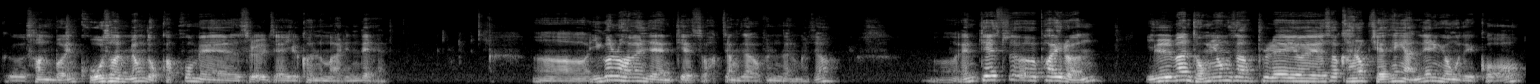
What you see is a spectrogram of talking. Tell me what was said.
그 선보인 고선명 녹화 포맷을 이제 일컫는 말인데, 어, 이걸로 하면 이제 MTS 확장자가 붙는다는 거죠. 어, MTS 파일은 일반 동영상 플레이어에서 간혹 재생이 안 되는 경우도 있고,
